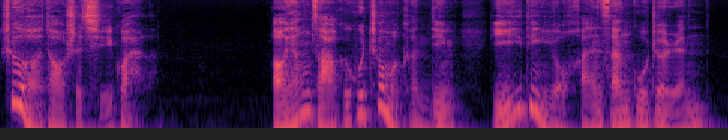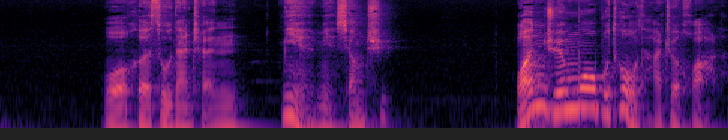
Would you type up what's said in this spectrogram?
这倒是奇怪了，老杨咋个会这么肯定一定有韩三姑这人？”我和苏丹晨面面相觑，完全摸不透他这话了。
